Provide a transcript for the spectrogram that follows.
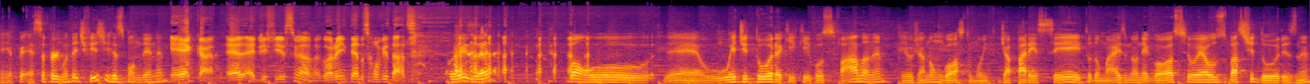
É, essa pergunta é difícil de responder, né? É, cara, é, é difícil mesmo. Agora eu entendo os convidados. Pois é. Bom, o, é, o editor aqui que vos fala, né? Eu já não gosto muito de aparecer e tudo mais. O meu negócio é os bastidores, né?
